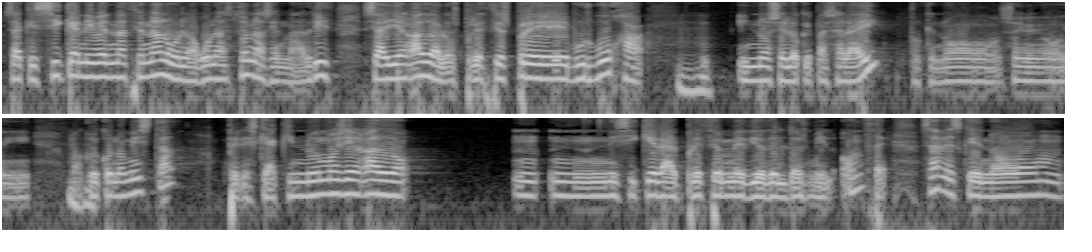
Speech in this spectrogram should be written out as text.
o sea, que sí que a nivel nacional o en algunas zonas en Madrid se ha llegado a los precios pre-burbuja y no sé lo que pasará ahí, porque no soy hoy macroeconomista, pero es que aquí no hemos llegado mm, mm, ni siquiera al precio medio del 2011, ¿sabes? Que no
